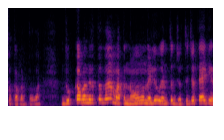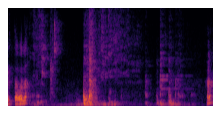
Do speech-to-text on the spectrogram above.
ಸುಖ ಬರ್ತದ, ದುಃಖ ಬಂದಿರ್ತದ, ಮತ್ತು ನೋವು, ನಲಿವು ಅಂತೂ ಜೊತೆ ಜೊತೆಯಾಗಿ ಇರ್ತಾವಲ್ಲ. ಹಾಂ?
